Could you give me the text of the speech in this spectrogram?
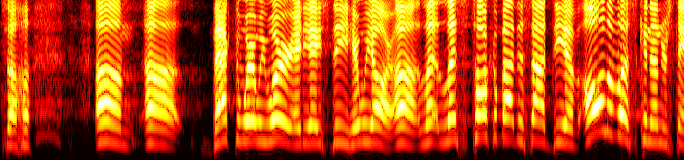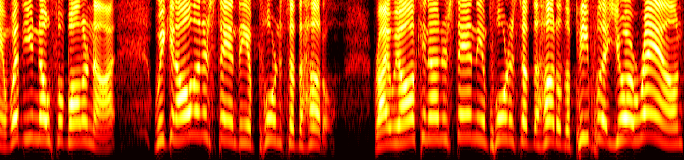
So, um, uh, back to where we were, ADHD, here we are. Uh, let, us talk about this idea of all of us can understand, whether you know football or not, we can all understand the importance of the huddle right? We all can understand the importance of the huddle. The people that you're around,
